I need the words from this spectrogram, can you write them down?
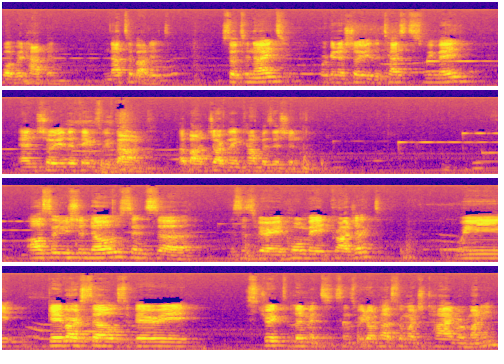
what would happen. And that's about it. So tonight, we're going to show you the tests we made and show you the things we found about juggling composition. Also, you should know, since uh, this is a very homemade project, we gave ourselves very strict limits since we don't have so much time or money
